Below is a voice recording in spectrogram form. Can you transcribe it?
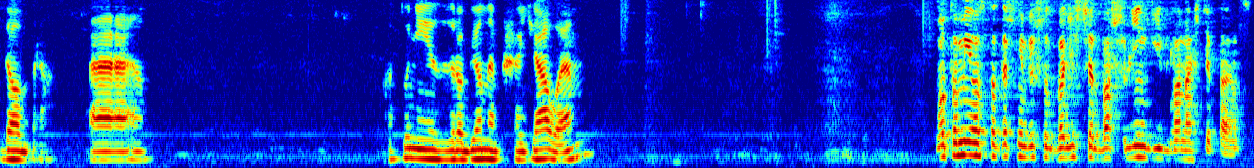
Dobra. Eee, tylko tu nie jest zrobione przedziałem. No to mi ostatecznie wyszło 22 szylingi i 12 pens.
